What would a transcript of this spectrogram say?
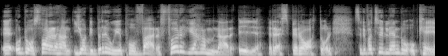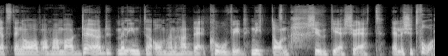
Eh, och då svarade han, ja det beror ju på varför jag hamnar i respirator. Så det var tydligen då okej att stänga av om han var död, men inte om han hade covid-19, 20, 21 eller 22.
